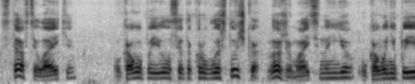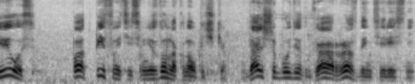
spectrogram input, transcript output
Ставьте лайки. У кого появилась эта круглая штучка, нажимайте на нее. У кого не появилась, подписывайтесь внизу на кнопочки. Дальше будет гораздо интересней.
